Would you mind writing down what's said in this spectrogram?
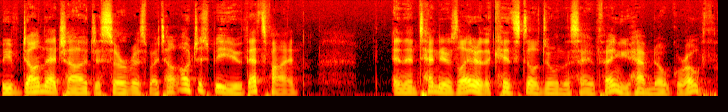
We've done that child a disservice by telling, oh, just be you, that's fine. And then 10 years later, the kid's still doing the same thing. You have no growth,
